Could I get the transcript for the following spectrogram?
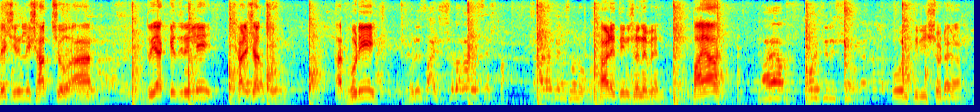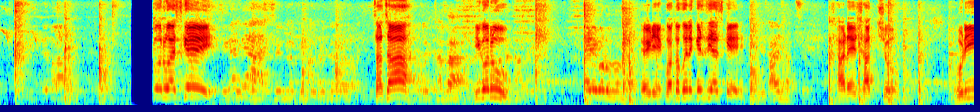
বেশি নিলি সাতশো আর দুই এক কেজি নিলি সাড়ে সাতশো। আর ভুড়ি? সাড়ে তিনশো নেবেন। পায়া? পঁয়ত্রিশশো। টাকা। গরু আজকে? চাচা। কি গরু এই রে, কত করে কেজি আজকে? সাড়ে সাতশো। ভুড়ি?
